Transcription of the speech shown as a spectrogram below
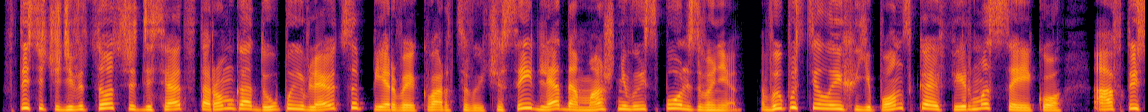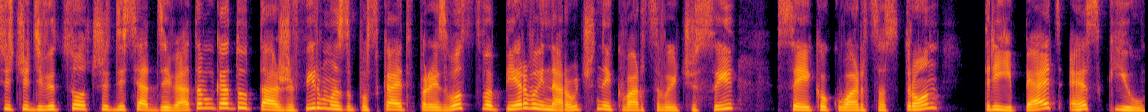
В 1962 году появляются первые кварцевые часы для домашнего использования. Выпустила их японская фирма Seiko, а в 1969 году та же фирма запускает в производство первые наручные кварцевые часы Seiko Quartz Astron 3.5SQ.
